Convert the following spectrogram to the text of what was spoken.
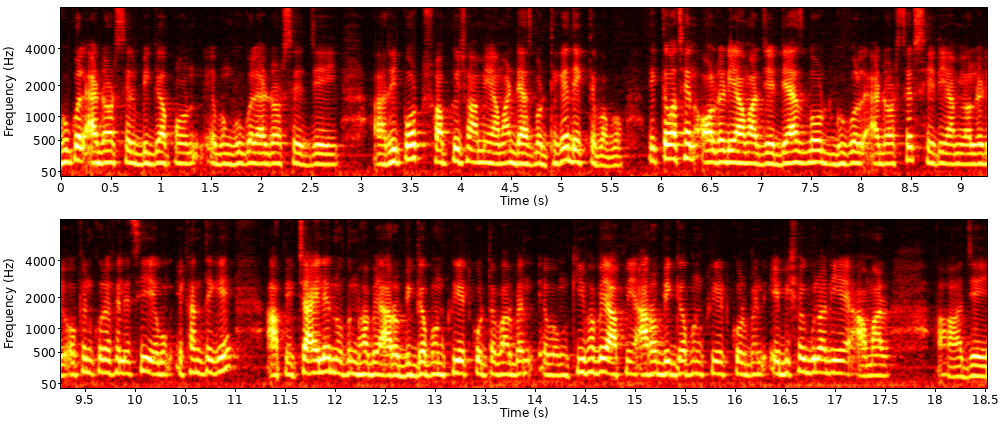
গুগল অ্যাডর্সের বিজ্ঞাপন এবং গুগল অ্যাডর্সের যেই রিপোর্ট সব কিছু আমি আমার ড্যাশবোর্ড থেকে দেখতে পাবো। দেখতে পাচ্ছেন অলরেডি আমার যে ড্যাশবোর্ড গুগল অ্যাডর্সের সেটি আমি অলরেডি ওপেন করে ফেলেছি এবং এখান থেকে আপনি চাইলে নতুনভাবে আরও বিজ্ঞাপন ক্রিয়েট করতে পারবেন এবং কীভাবে আপনি আরও বিজ্ঞাপন ক্রিয়েট করবেন এই বিষয়গুলো নিয়ে আমার যেই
